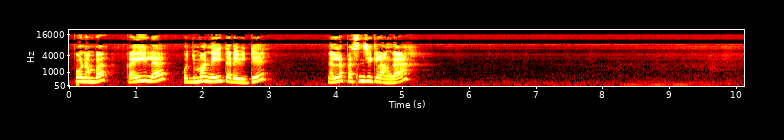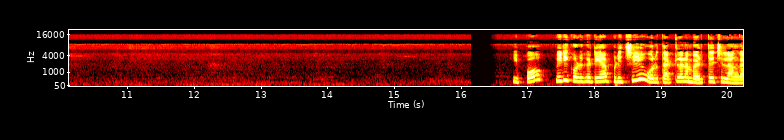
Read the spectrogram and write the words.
இப்போது நம்ம கையில் கொஞ்சமாக நெய் தடவிட்டு நல்லா பசஞ்சிக்கலாங்க. இப்போது பிடி கொழுக்கட்டையாக பிடிச்சி ஒரு தட்டில் நம்ம எடுத்து வச்சிடலாங்க.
